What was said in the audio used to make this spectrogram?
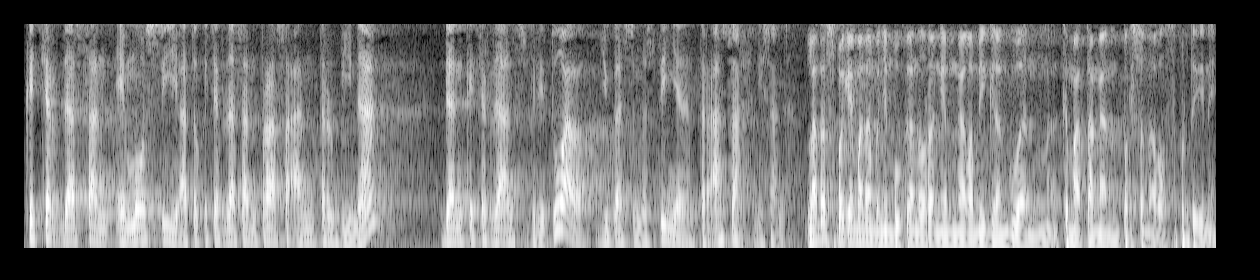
kecerdasan emosi atau kecerdasan perasaan terbina, dan kecerdasan spiritual juga semestinya terasah di sana. Lantas bagaimana menyembuhkan orang yang mengalami gangguan kematangan personal seperti ini?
